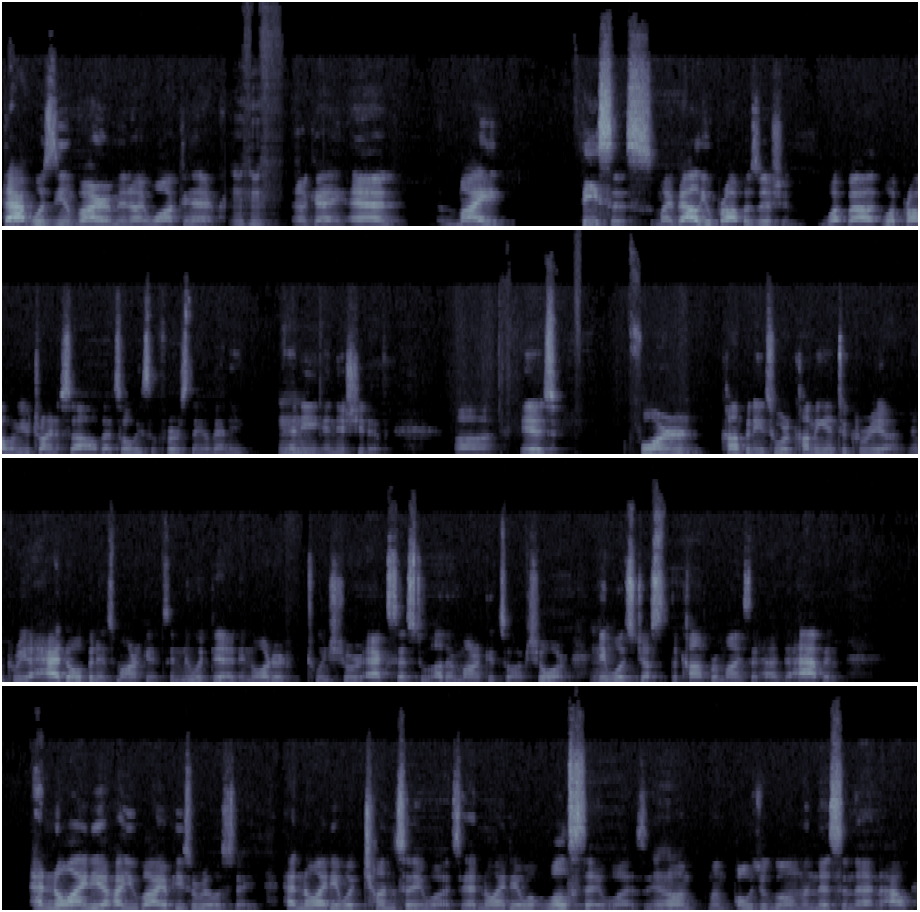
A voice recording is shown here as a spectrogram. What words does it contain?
that was the environment I walked in, Mm-hmm. okay? And my thesis, my value proposition, what, what problem you're trying to solve, that's always the first thing of any Mm-hmm. any initiative, uh, is foreign companies who are coming into Korea, and Korea had to open its markets and knew it did in order to ensure access to other markets offshore. It Mhm. was just the compromise that had to happen. Had no idea how you buy a piece of real estate. Had no idea what chunse was. They Had no idea what wolse was. You know, and, and pojugum and this and that, and how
